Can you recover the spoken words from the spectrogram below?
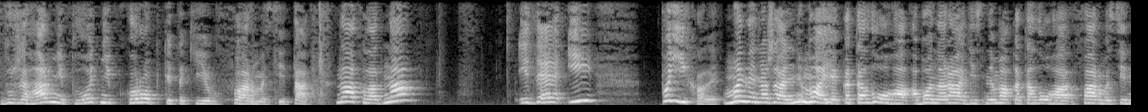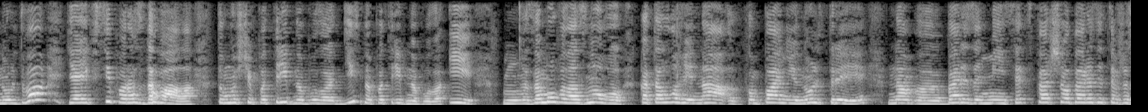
дуже гарні плотні коробки такі в фармасі. Так, накладна іде і поїхали. У мене, на жаль, немає каталога або на радість нема каталога Фармасі 02. Я їх всі пороздавала, тому що потрібно було, дійсно потрібно було. І замовила знову каталоги на компанію 03 на е, березень місяць, 1 березня, це вже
